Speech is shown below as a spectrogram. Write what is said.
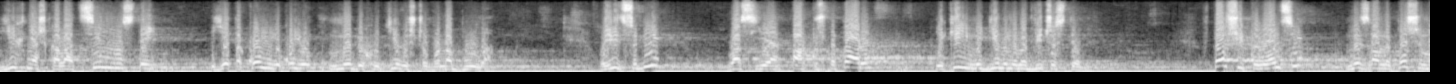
їхня шкала цінностей є такою, якою ми би хотіли, щоб вона була. Уявіть собі, у вас є аркуш паперу, який ми ділимо на дві частини. В першій колонці ми з вами пишемо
